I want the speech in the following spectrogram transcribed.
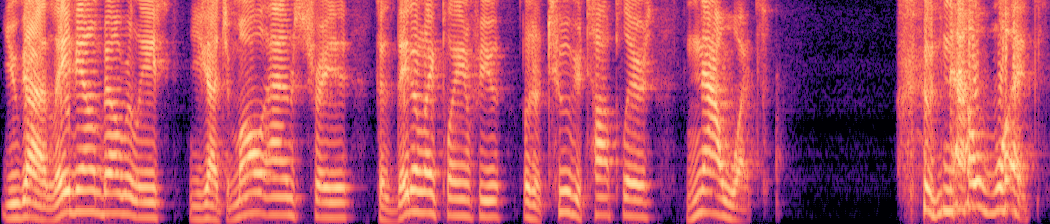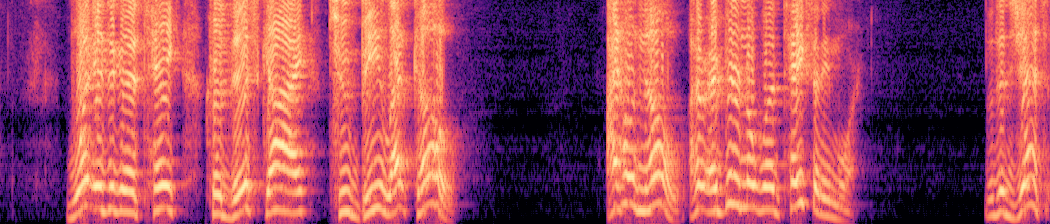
You got Le'Veon Bell released. You got Jamal Adams traded because they don't like playing for you. Those are two of your top players. Now what? now what? What is it going to take for this guy to be let go? I don't know. I, I better know what it takes anymore. The Jets,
